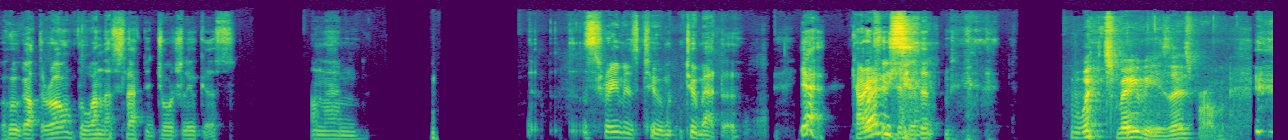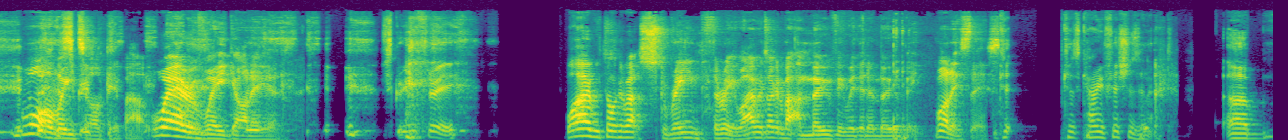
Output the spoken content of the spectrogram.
But who got the role? The one that slept at George Lucas. And then Scream is too too meta. Yeah, Carrie When is- Fisher didn't. Which movie is this from? What are we Scream- talking about? Where have we got here? Scream three. Why are we talking about Scream 3? Why are we talking about a movie within a movie? What is this? Because Carrie Fisher's in it. Um,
